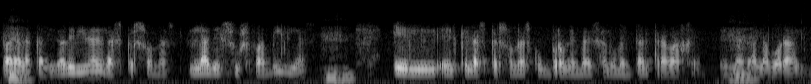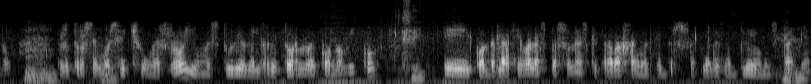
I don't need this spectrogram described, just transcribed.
para la calidad de vida de las personas, la de sus familias el, que las personas con problemas de salud mental trabajen en la edad laboral. ¿no? Nosotros hemos hecho un error y un estudio del retorno económico eh, con relación a las personas que trabajan en centros sociales de empleo en España.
